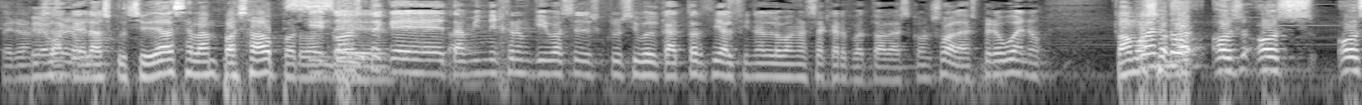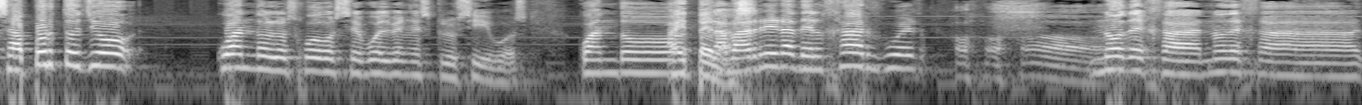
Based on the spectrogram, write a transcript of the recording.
Pero, o no sea, sé. que la exclusividad se la han pasado por Que donde... conste que también dijeron que iba a ser exclusivo el 14 y al final lo van a sacar para todas las consolas. Pero bueno, Vamos a ¿cuándo hablar- os, os, os aporto yo cuando los juegos se vuelven exclusivos. Cuando la barrera del hardware no deja, no deja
